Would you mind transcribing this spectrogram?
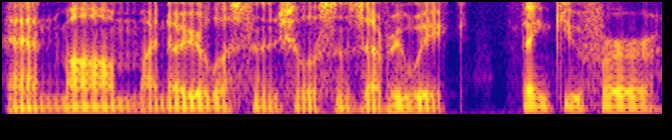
And mom, I know you're listening. She listens every week. Thank you for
